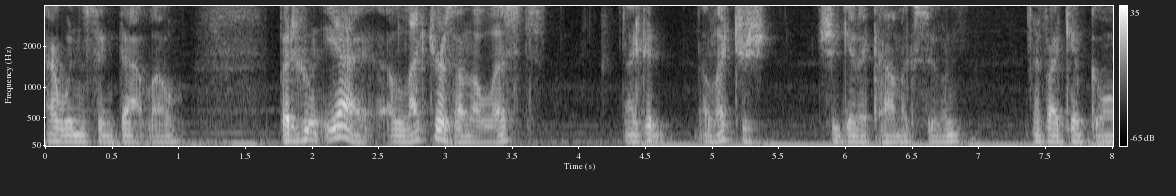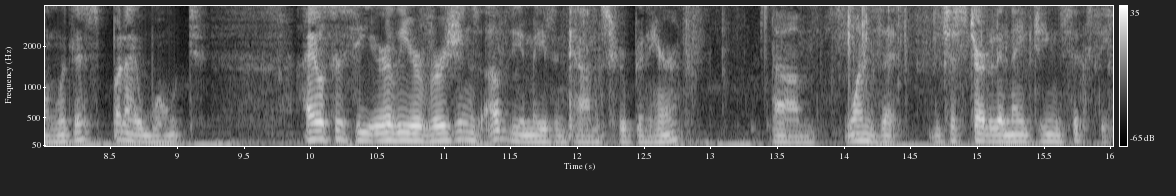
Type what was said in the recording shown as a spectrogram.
I wouldn't sink that low. But who, yeah, Elektra's on the list. I could, Elektra sh- should get a comic soon if I kept going with this, but I won't. I also see earlier versions of the Amazing Comics group in here, um, ones that just started in 1960.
